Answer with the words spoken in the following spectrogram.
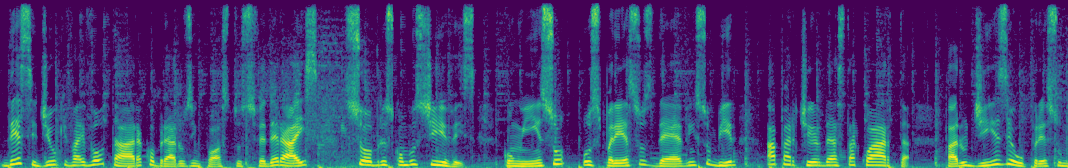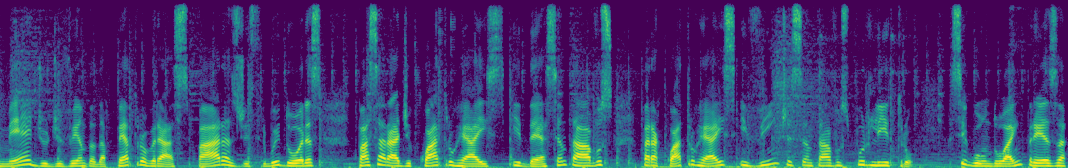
decidiu que vai voltar a cobrar os impostos federais sobre os combustíveis. Com isso, os preços devem subir a partir desta quarta. Para o diesel, o preço médio de venda da Petrobras para as distribuidoras passará de R$ 4,10 para R$ 4,20 por litro. Segundo a empresa,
